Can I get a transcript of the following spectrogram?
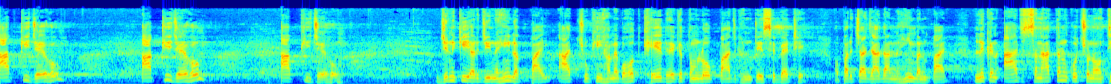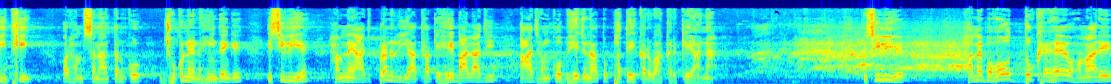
आपकी जय हो, आपकी जय हो, आपकी जय हो। जिनकी अर्जी नहीं लग पाई, आज चूँकि हमें बहुत खेद है कि तुम लोग पाँच घंटे से बैठे और पर्चा ज़्यादा नहीं बन पाए, लेकिन आज सनातन को चुनौती थी और हम सनातन को झुकने नहीं देंगे। इसीलिए हमने आज प्रण लिया था कि हे बालाजी, आज हमको भेजना तो फतेह करवा करके आना। इसीलिए हमें बहुत दुख है और हमारे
